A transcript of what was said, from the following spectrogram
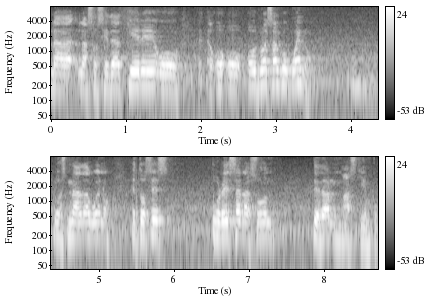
la, la sociedad quiere o, o- o- o no es algo bueno, no es nada bueno. Entonces, por esa razón te dan más tiempo.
